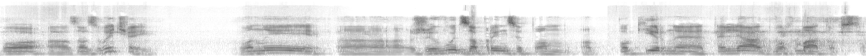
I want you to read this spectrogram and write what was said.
бо а, зазвичай вони а, живуть за принципом покірне теля двох матокся.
